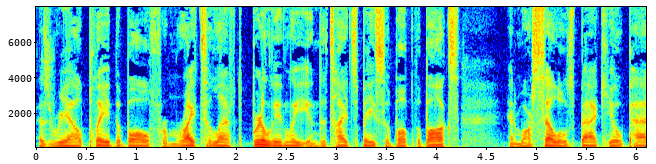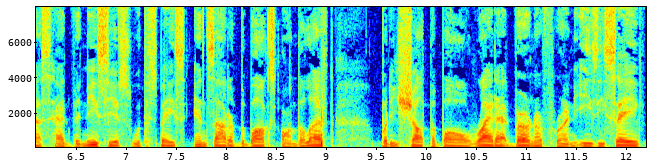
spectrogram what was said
as Real played the ball from right to left brilliantly in the tight space above the box, and Marcelo's backheel pass had Vinicius with space inside of the box on the left, but he shot the ball right at Werner for an easy save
